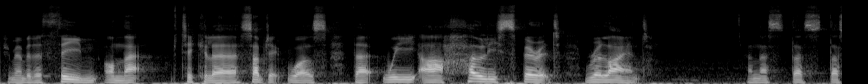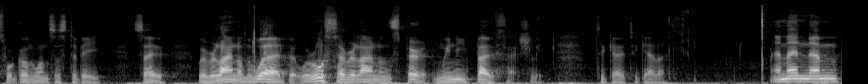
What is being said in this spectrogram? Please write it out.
if you remember, the theme on that particular subject was that we are Holy Spirit reliant. And that's, that's, that's what God wants us to be. So we're relying on the word, but we're also relying on the spirit, and we need both actually to go together. And then um,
